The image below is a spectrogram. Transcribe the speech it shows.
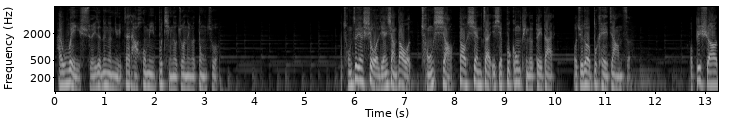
还尾随着那个女，在他后面不停的做那个动作。从这件事，我联想到我从小到现在一些不公平的对待，我觉得我不可以这样子，我必须要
